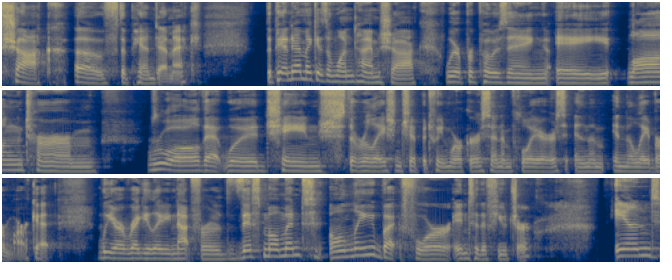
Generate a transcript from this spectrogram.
shock of the pandemic. The pandemic is a one time shock. We're proposing a long term rule that would change the relationship between workers and employers in the in the labor market. We are regulating not for this moment only, but for into the future. And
